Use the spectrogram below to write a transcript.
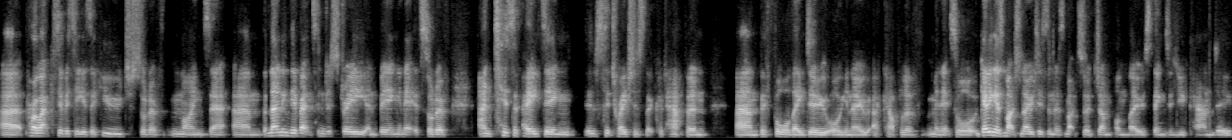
uh, proactivity is a huge sort of mindset. Um, learning the events industry and being in it, it's sort of anticipating situations that could happen um, before they do, or you know, a couple of minutes, or getting as much notice and as much to jump on those things as you can do.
